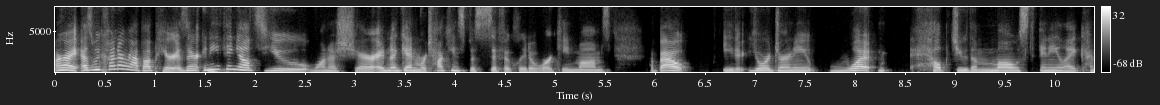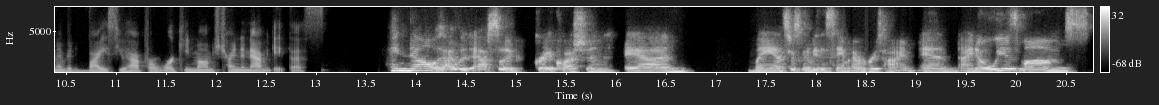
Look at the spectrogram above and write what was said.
All right. As we kind of wrap up here, is there mm-hmm. anything else you want to share? And again, we're talking specifically to working moms about either your journey, what helped you the most, any like kind of advice you have for working moms trying to navigate this? I know I would absolutely great question. And my answer is going to be the same every time. And I know we as moms,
